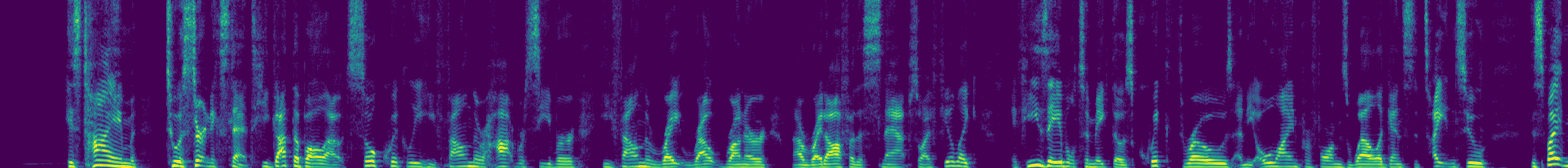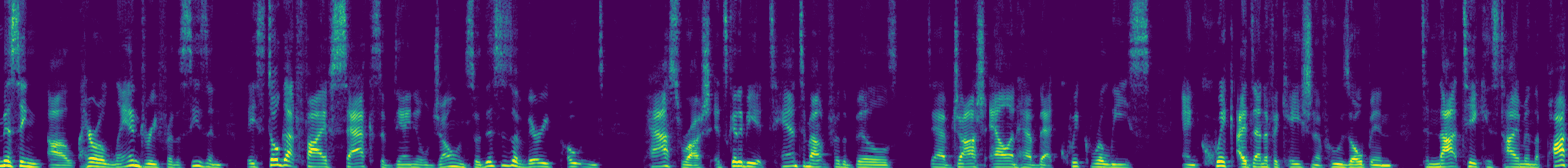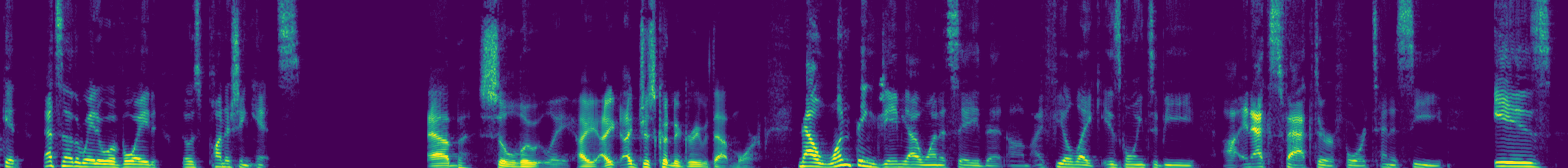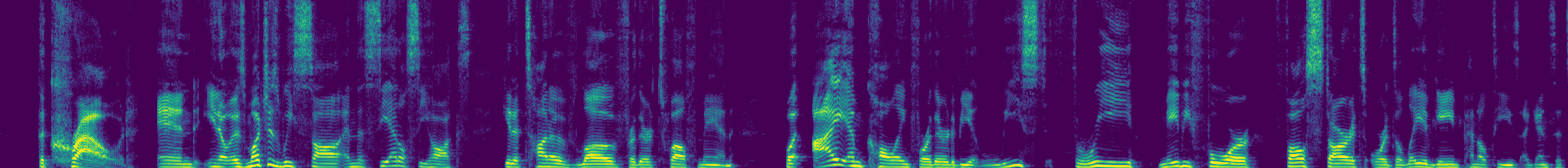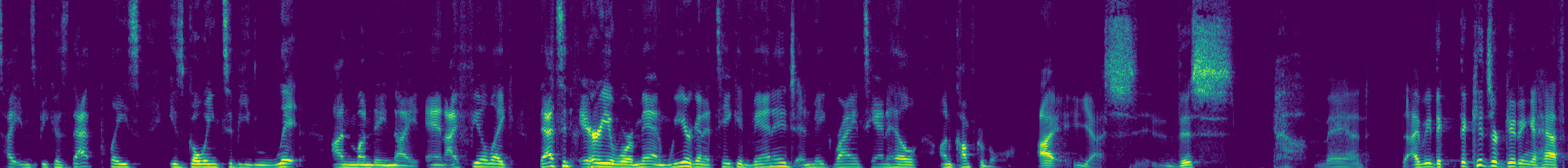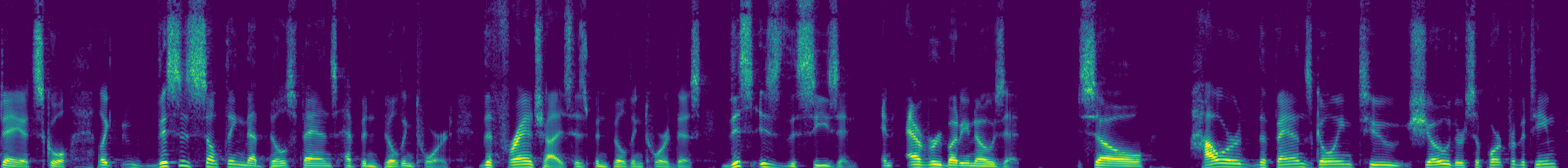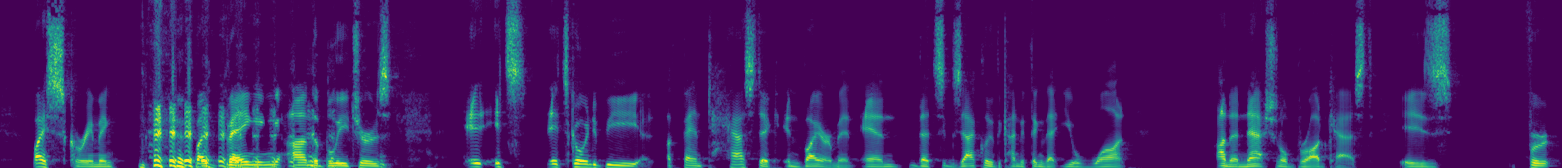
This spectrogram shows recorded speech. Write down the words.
his time to a certain extent. He got the ball out so quickly. He found their hot receiver. He found the right route runner uh, right off of the snap. So I feel like if he's able to make those quick throws and the O line performs well against the Titans, who, despite missing uh, Harold Landry for the season, they still got five sacks of Daniel Jones. So this is a very potent pass rush. It's going to be a tantamount for the Bills to have Josh Allen have that quick release and quick identification of who's open to not take his time in the pocket. That's another way to avoid those punishing hits. Absolutely. I, I, I, just couldn't agree with that more. Now, one thing, Jamie, I want to say that um, I feel like is going to be uh, an X factor for Tennessee is the crowd. And, you know, as much as we saw, and the Seattle Seahawks get a ton of love for their 12th man, but I am calling for there to be at least three, maybe four false starts or delay of game penalties against the Titans because that place is going to be lit on Monday night. And I feel like that's an area where, man, we are going to take advantage and make Ryan Tannehill uncomfortable. I, yes, this, oh, man. I mean, the, the kids are getting a half day at school. Like, this is something that Bills fans have been building toward. The franchise has been building toward this. This is the season, and everybody knows it. So, how are the fans going to show their support for the team? By screaming, by banging on the bleachers. It, it's it's going to be a fantastic environment, and that's exactly the kind of thing that you want on a national broadcast. Is for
